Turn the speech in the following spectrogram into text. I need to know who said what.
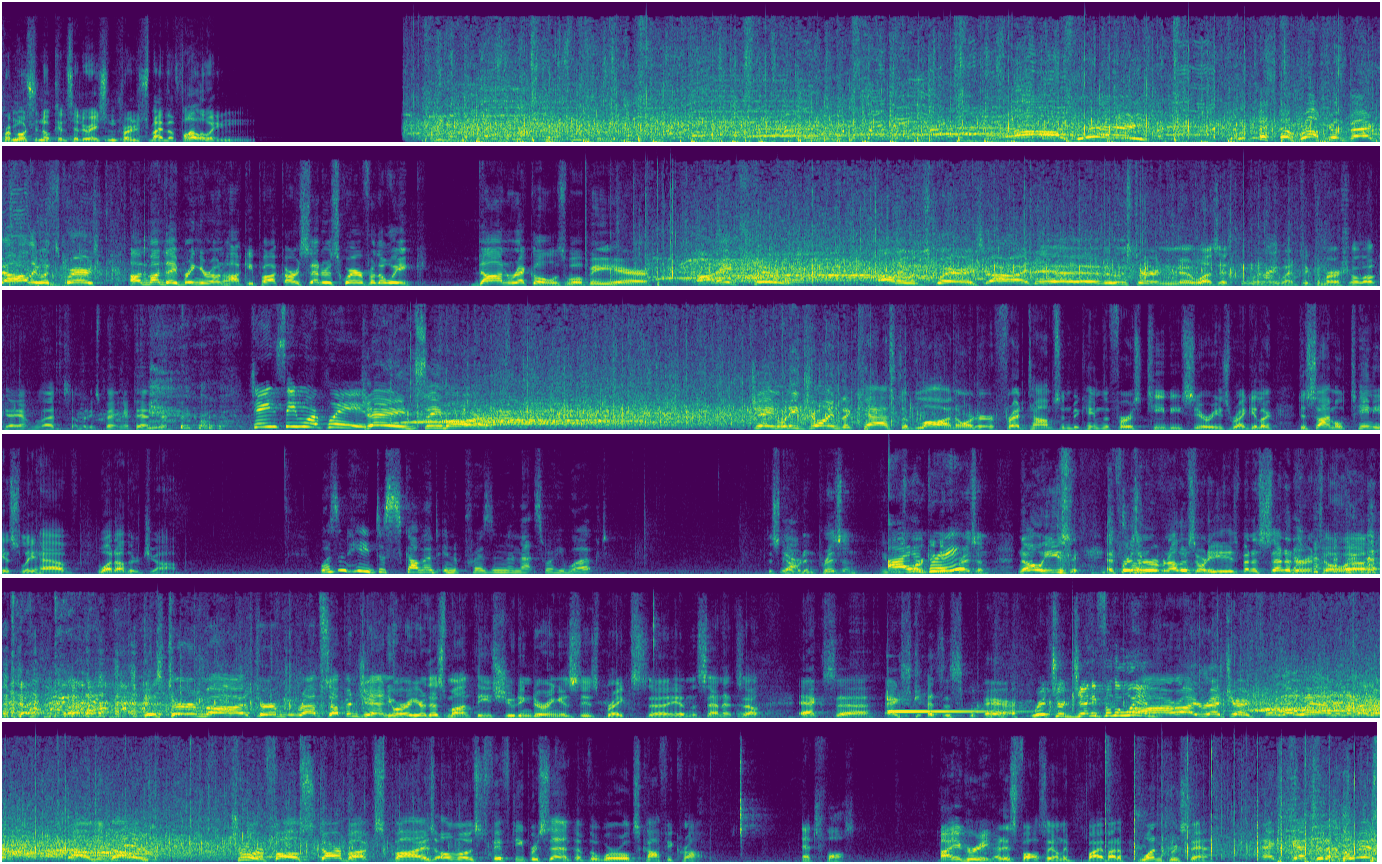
Speaker 1: Promotional consideration furnished by the following.
Speaker 2: Ah, okay. Welcome back to Hollywood Squares. On Monday, bring your own hockey puck. Our center square for the week, Don Rickles will be here on H2. Hollywood Squares. All right, uh, whose turn uh, was it when we went to commercial? Okay, I'm glad somebody's paying attention.
Speaker 3: Jane Seymour, please.
Speaker 2: Jane Seymour. Jane, when he joined the cast of Law and Order, Fred Thompson became the first TV series regular to simultaneously have what other job?
Speaker 4: Wasn't he discovered in a prison and that's where he worked?
Speaker 2: Discovered
Speaker 4: Yeah.
Speaker 2: in prison. He was
Speaker 3: I
Speaker 2: working in prison. No, he's a prisoner of another sort. He's been a senator until uh, his term uh, term wraps up in January here this month. He's shooting during his, his breaks uh, in the Senate. So X uh, X gets a square.
Speaker 5: Richard Jeni for the win.
Speaker 2: All right, Richard, for the win and another thousand dollars. True or false? Starbucks buys almost 50% of the world's coffee crop.
Speaker 5: That's false. I agree.
Speaker 2: That is false. They only buy about a 1%. X gets it on the win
